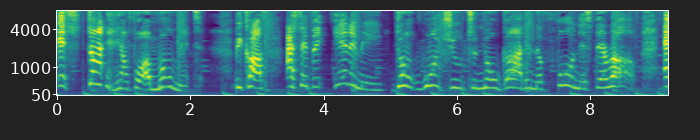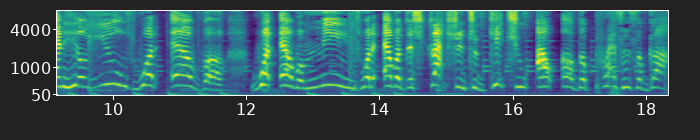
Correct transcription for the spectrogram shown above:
It stunned him for a moment because I said the enemy don't want you to know God in the fullness thereof. And he'll use whatever, whatever means, whatever distraction to get you out of the presence of God.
